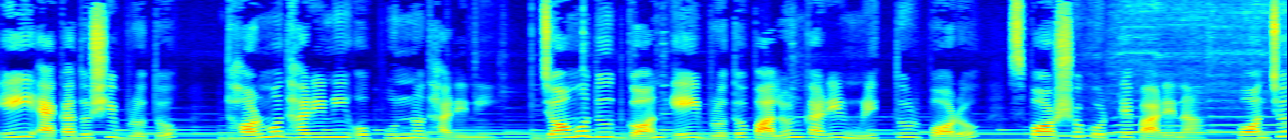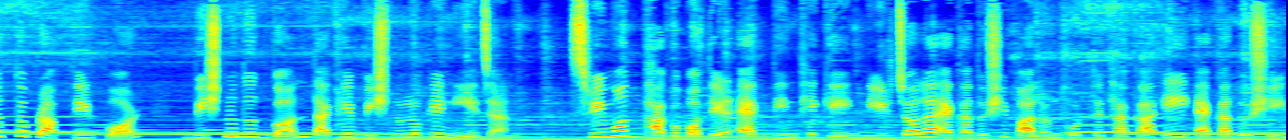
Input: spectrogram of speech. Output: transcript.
এই একাদশী ব্রত ধর্মধারিণী ও পুণ্যধারিণী। যমদূতগণ এই ব্রত পালনকারীর মৃত্যুর পরও স্পর্শ করতে পারে না। পঞ্চত্ব প্রাপ্তির পর বিষ্ণুদূতগণ তাকে বিষ্ণুলোকে নিয়ে যান। শ্রীমদ্ ভাগবতের একদিন থেকে নির্জলা একাদশী পালন করতে থাকা এই একাদশী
